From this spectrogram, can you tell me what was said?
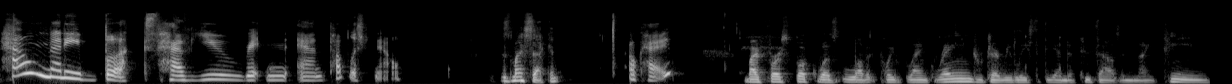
How many books have you written and published now? This is my second. Okay. My first book was Love at Point Blank Range, which I released at the end of 2019.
